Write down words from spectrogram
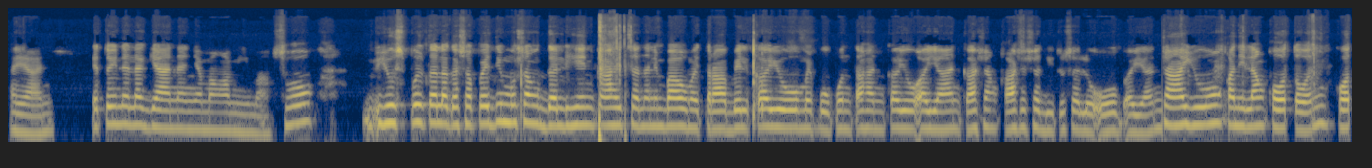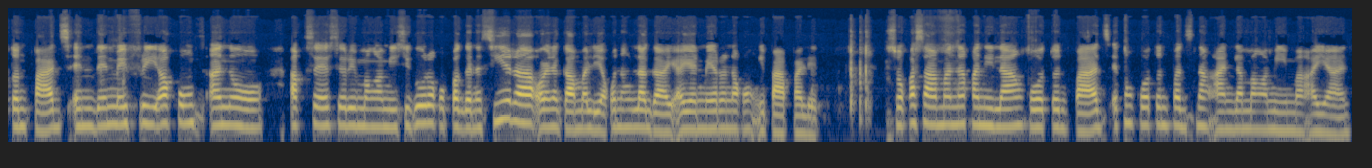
Ayan. Ito yung lalagyanan niya mga mima. So, useful talaga siya. Pwede mo siyang dalhin kahit sa halimbawa may travel kayo, may pupuntahan kayo, ayan, kasyang-kasya siya dito sa loob, ayan. Siya yung kanilang cotton, cotton pads, and then may free akong ano, accessory mga mi. Siguro kapag nasira or nagkamali ako ng lagay, ayan, meron akong ipapalit. So, kasama na kanilang cotton pads. Itong cotton pads ng Anla, mga mima, ayan.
